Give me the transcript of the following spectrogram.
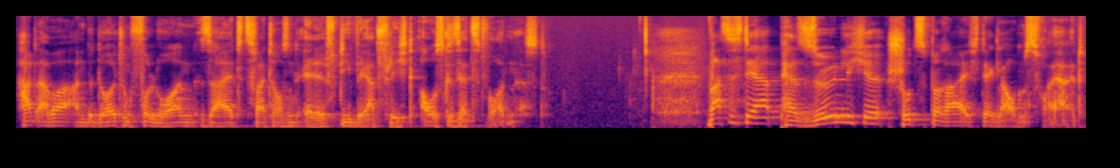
hat aber an Bedeutung verloren, seit 2011 die Wehrpflicht ausgesetzt worden ist. Was ist der persönliche Schutzbereich der Glaubensfreiheit?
